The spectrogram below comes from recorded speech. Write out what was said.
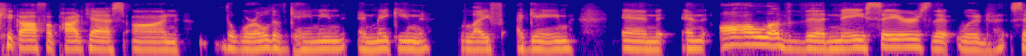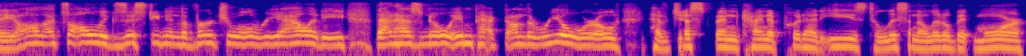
kick off a podcast on the world of gaming and making life a game and and all of the naysayers that would say oh that's all existing in the virtual reality. That has no impact on the real world have just been kind of put at ease to listen a little bit more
